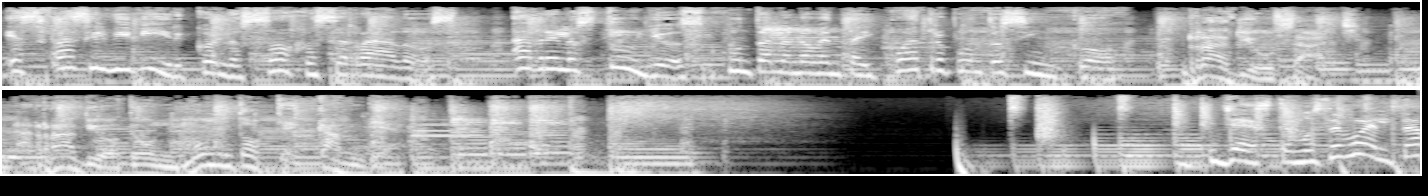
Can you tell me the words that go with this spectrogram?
es fácil vivir con los ojos cerrados. Abre los tuyos junto a la 94.5. Radio USACH, la radio de un mundo que cambia. De vuelta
